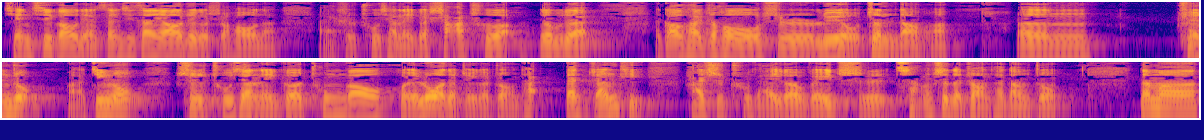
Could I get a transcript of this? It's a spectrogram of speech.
前期高点三七三幺，这个时候呢，哎，是出现了一个刹车，对不对？高开之后是略有震荡啊，嗯，权重啊，金融是出现了一个冲高回落的这个状态，但整体还是处在一个维持强势的状态当中。那么，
